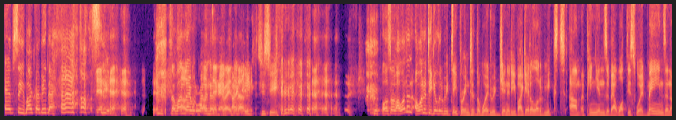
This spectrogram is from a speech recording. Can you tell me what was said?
MC Microbe in the house. Yeah. So one I'll, day we'll run an event. I can also, I want to I want to dig a little bit deeper into the word regenerative. I get a lot of mixed um, opinions about what this word means, and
